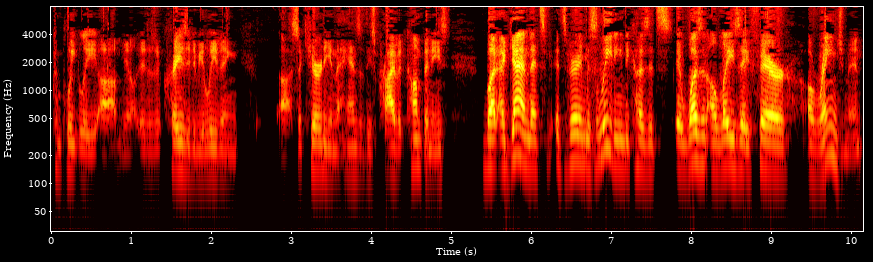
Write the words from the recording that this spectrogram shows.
completely, um, you know, it is crazy to be leaving uh, security in the hands of these private companies. But again, that's, it's very misleading because it's, it wasn't a laissez-faire arrangement.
